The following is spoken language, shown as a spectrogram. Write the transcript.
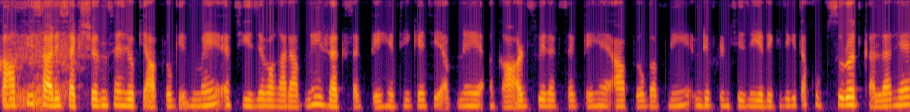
काफ़ी सारे सेक्शंस हैं जो कि आप लोग इनमें चीज़ें वगैरह अपनी रख सकते हैं ठीक है जी। अपने कार्ड्स भी रख सकते हैं। आप लोग अपनी डिफरेंट चीज़ें ये देखिए कितना खूबसूरत कलर है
